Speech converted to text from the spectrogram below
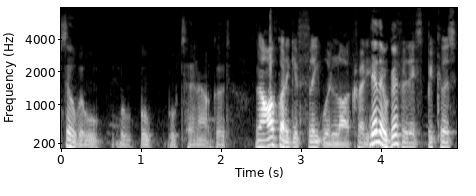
Silva will will, will, will turn out good. No, I've got to give Fleetwood a lot of credit Yeah, they were good. for this because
